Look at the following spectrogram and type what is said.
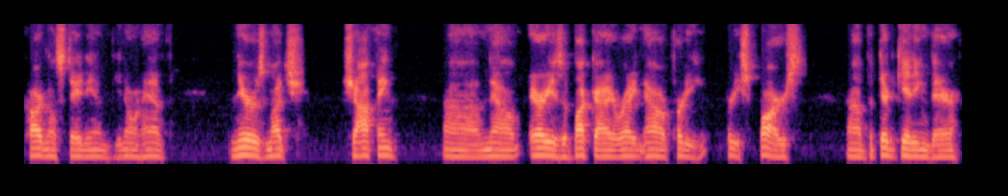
Cardinal Stadium. You don't have near as much shopping. Uh, now, areas of Buckeye right now are pretty pretty sparse, uh, but they're getting there.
